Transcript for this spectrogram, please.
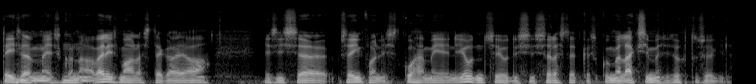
teise mm -hmm. meeskonna välismaalastega ja ja siis see, see info on lihtsalt kohe meieni jõudnud, see jõudis siis sellest hetkest, kui me läksime siis õhtusöögile.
